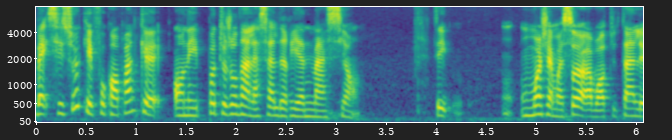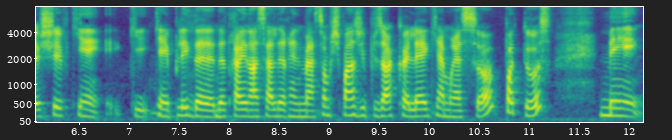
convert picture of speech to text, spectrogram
Bien, c'est sûr qu'il faut comprendre qu'on n'est pas toujours dans la salle de réanimation. C'est- moi, j'aimerais ça avoir tout le temps le chiffre qui, implique de, de travailler dans la salle de réanimation. Puis je pense que j'ai plusieurs collègues qui aimeraient ça, pas tous, mais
